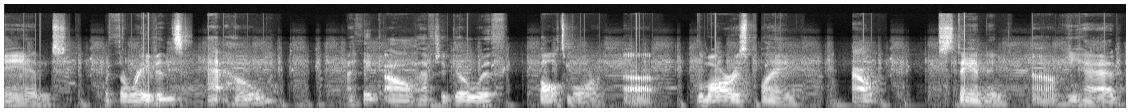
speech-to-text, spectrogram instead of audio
and with the Ravens at home, I think I'll have to go with Baltimore. Uh, Lamar is playing outstanding. Um, he had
